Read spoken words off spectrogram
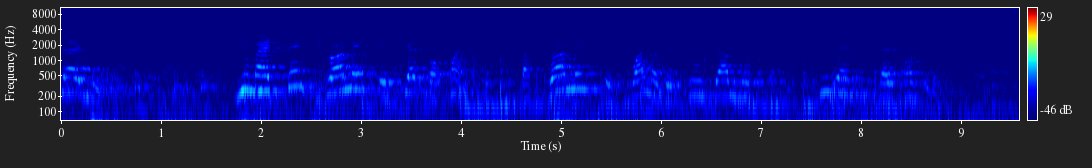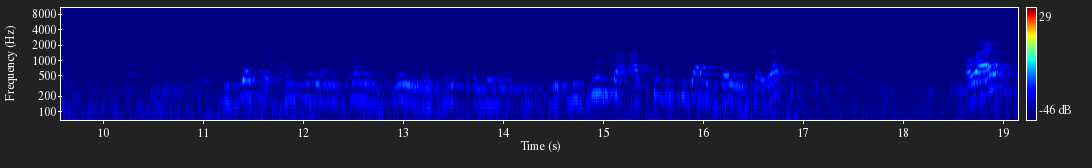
Tell you you might think drumming is just for fun, but drumming is one of the tools that makes students very confident. You get your confidence when you play in a group and then you, you, you do some activity that is very interactive. All right?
